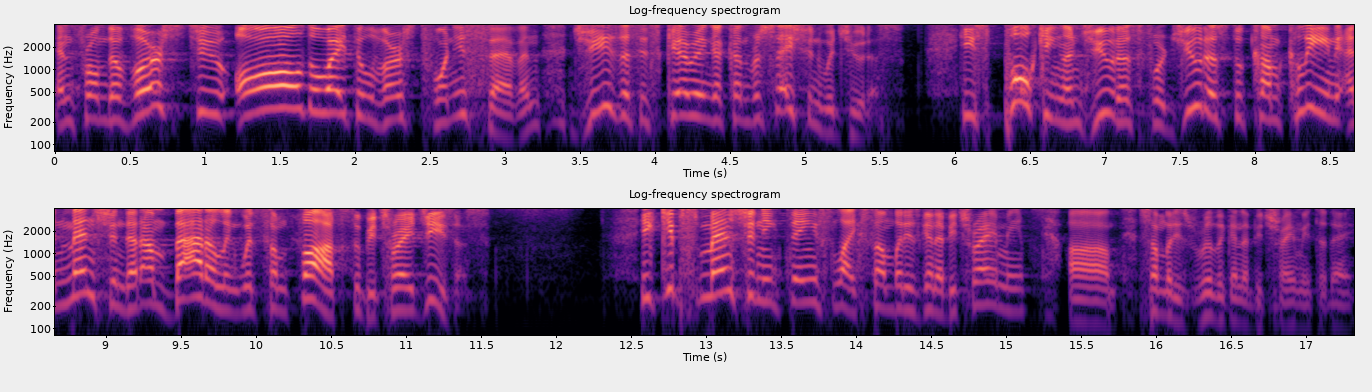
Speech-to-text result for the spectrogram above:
And from the verse 2 all the way till verse 27 Jesus is carrying a conversation with Judas. He's poking on Judas for Judas to come clean and mention that I'm battling with some thoughts to betray Jesus. He keeps mentioning things like somebody's gonna betray me. Uh, somebody's really gonna betray me today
